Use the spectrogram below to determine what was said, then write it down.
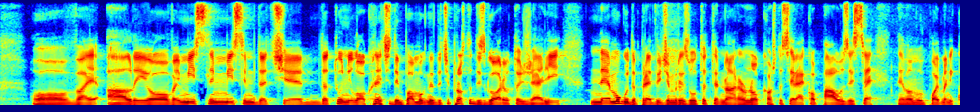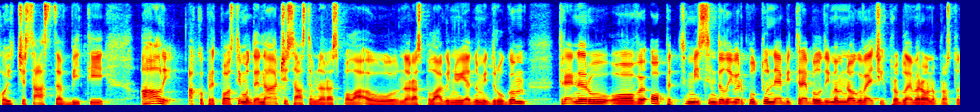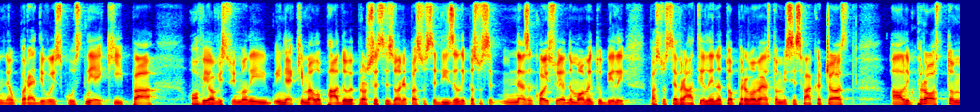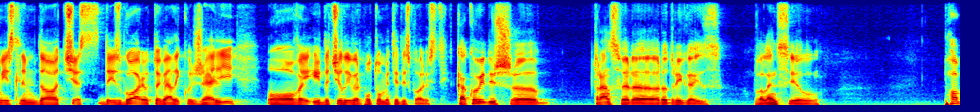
Ovaj, ali ovaj, mislim, mislim da će, da tu ni Loko neće da im pomogne, da će prosto da izgore u toj želji. Ne mogu da predviđam rezultat, jer naravno, kao što si rekao, pauze i sve, nemamo pojma ni koji će sastav biti, ali ako pretpostavimo da je nači sastav na, raspola, na raspolaganju jednom i drugom treneru, ove, opet mislim da Liverpool tu ne bi trebalo da ima mnogo većih problema, jer ono prosto neuporedivo iskusnija ekipa, ovi, ovi su imali i neki malo padove prošle sezone, pa su se dizali, pa su se, ne znam koji su u jednom momentu bili, pa su se vratili na to prvo mesto, mislim svaka čast, ali prosto mislim da će da izgore u toj velikoj želji ovaj, i da će Liverpool tu umeti da iskoristi. Kako vidiš uh, transfer uh, Rodriga iz Valencije u Pa,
